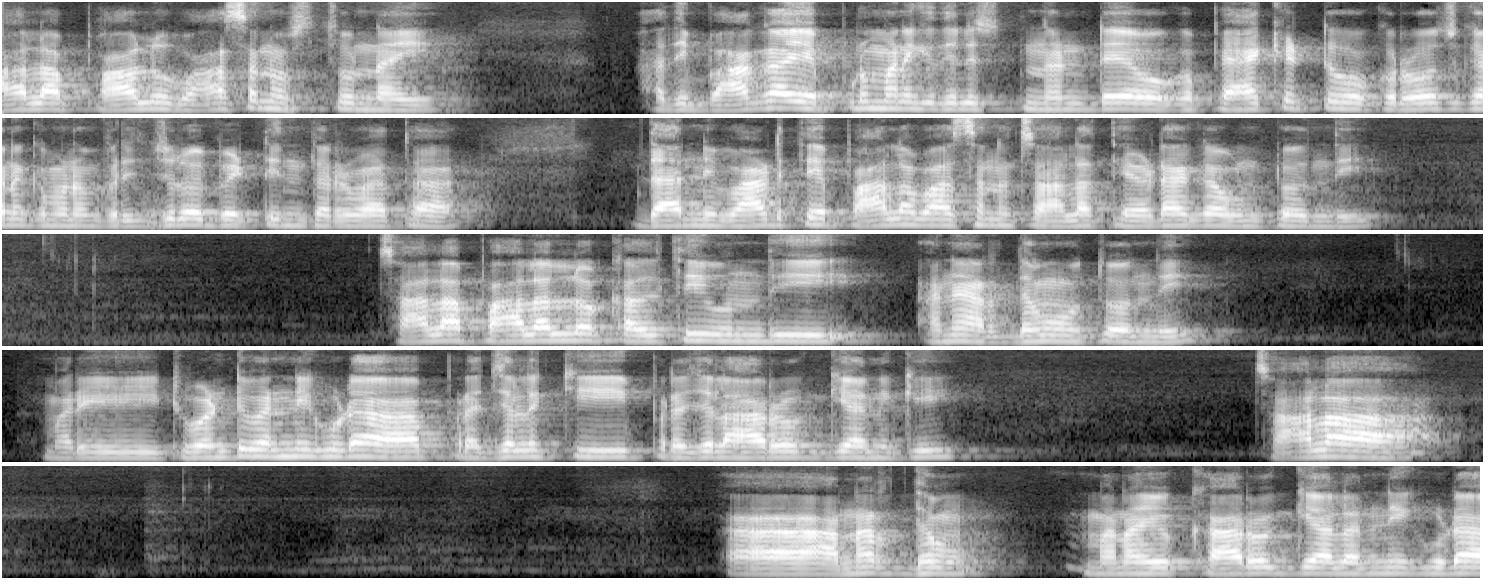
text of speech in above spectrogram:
చాలా పాలు వాసన వస్తున్నాయి. అది బాగా ఎప్పుడు మనకి తెలుస్తుందంటే ఒక ప్యాకెట్ ఒక రోజు కనుక మనం ఫ్రిడ్జ్లో పెట్టిన తర్వాత దాన్ని వాడితే పాల వాసన చాలా తేడాగా ఉంటుంది. చాలా పాలల్లో కల్తీ ఉంది అని అర్థమవుతోంది. మరి ఇటువంటివన్నీ కూడా ప్రజలకి ప్రజల ఆరోగ్యానికి చాలా అనర్థం. మన యొక్క ఆరోగ్యాలన్నీ కూడా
